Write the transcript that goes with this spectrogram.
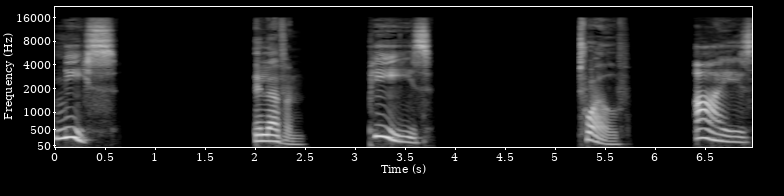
Nice. 11. peas. 12. Eyes.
